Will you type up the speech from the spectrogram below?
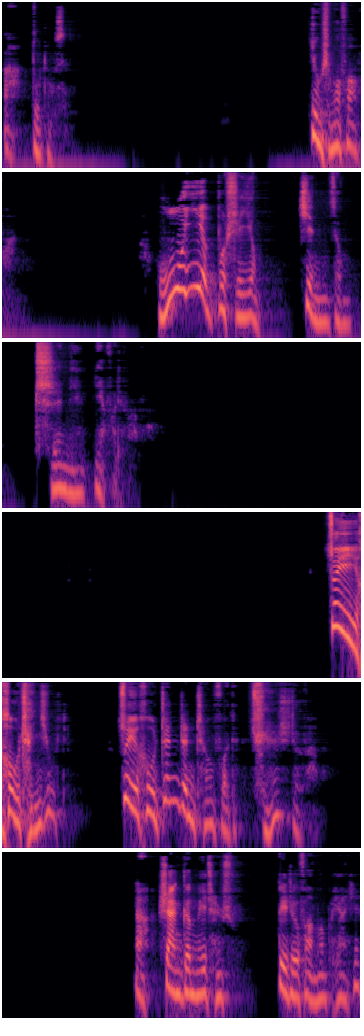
啊，度众生。用什么方法？无一不是用敬宗持名念佛的方法。最后成就的，最后真正成佛的，全是这个法门。啊，善根没成熟，对这个法门不相信，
